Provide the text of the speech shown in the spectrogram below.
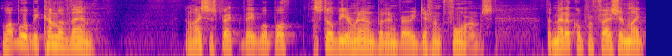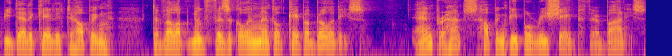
what will become of them? Now, I suspect they will both still be around, but in very different forms. The medical profession might be dedicated to helping develop new physical and mental capabilities, and perhaps helping people reshape their bodies.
